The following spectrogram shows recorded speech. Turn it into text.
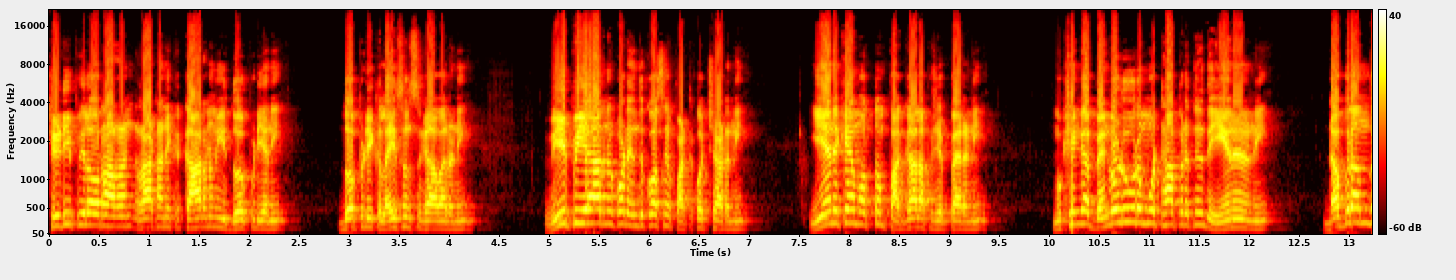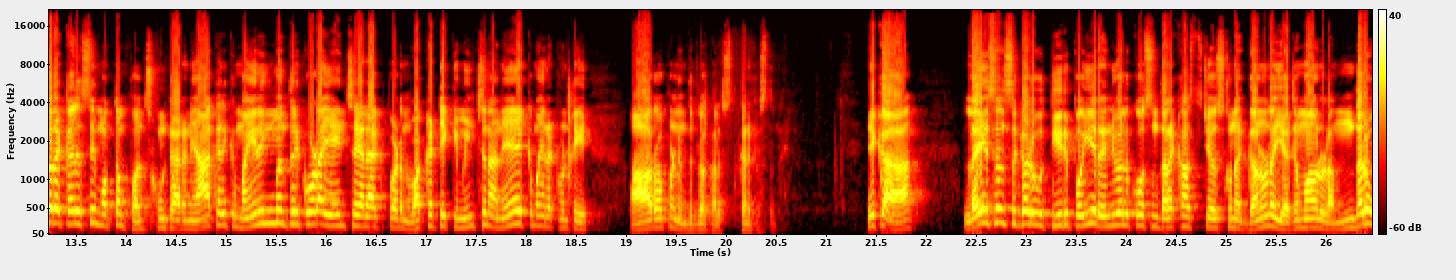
టీడీపీలో రా రావడానికి కారణం ఈ దోపిడీ అని దోపిడీకి లైసెన్స్ కావాలని విపిఆర్ను కూడా ఎందుకోసమే పట్టుకొచ్చాడని ఈయనకే మొత్తం పగ్గాలప్ప చెప్పారని ముఖ్యంగా బెంగళూరు ముఠా ప్రతినిధి ఏనని డబ్బులందరూ కలిసి మొత్తం పంచుకుంటారని ఆఖరికి మైనింగ్ మంత్రి కూడా ఏం చేయలేకపోవడం ఒకటికి మించిన అనేకమైనటువంటి ఆరోపణలు ఇందులో కలుసు కనిపిస్తున్నాయి. ఇక లైసెన్స్ గడువు తీరిపోయి రెన్యువల్ కోసం దరఖాస్తు చేసుకున్న గనుల యజమానులందరూ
